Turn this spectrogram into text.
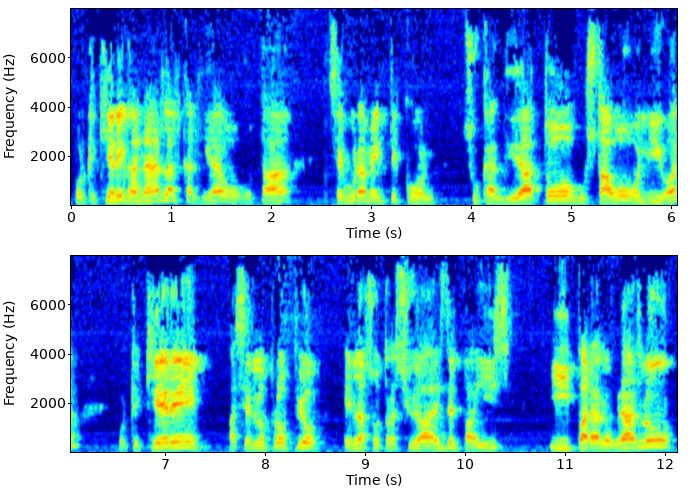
porque quiere ganar la alcaldía de Bogotá seguramente con su candidato Gustavo Bolívar, porque quiere hacer lo propio en las otras ciudades del país y para lograrlo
